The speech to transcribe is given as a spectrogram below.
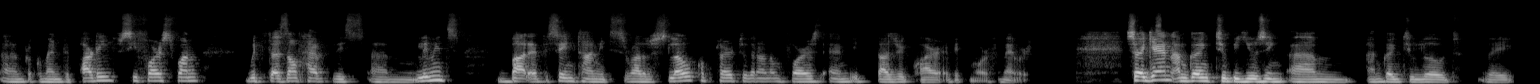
um, recommend the party cforest one, which does not have these um, limits, but at the same time, it's rather slow compared to the random forest, and it does require a bit more of memory. So again, I'm going to be using, um, I'm going to load the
